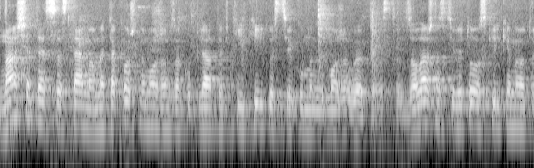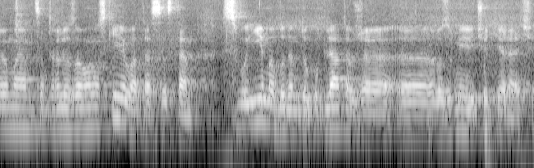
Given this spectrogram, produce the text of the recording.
Наші тест-системи ми також не можемо закупляти в тій кількості, яку ми не зможемо використати. В залежності від того, скільки ми отримаємо централізовано з Києва тест-систем, свої ми будемо докупляти вже е, розуміючи ті речі.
